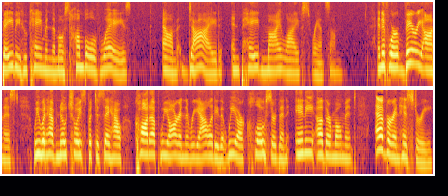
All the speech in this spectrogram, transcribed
baby who came in the most humble of ways um, died and paid my life's ransom. And if we're very honest, we would have no choice but to say how caught up we are in the reality that we are closer than any other moment ever in history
